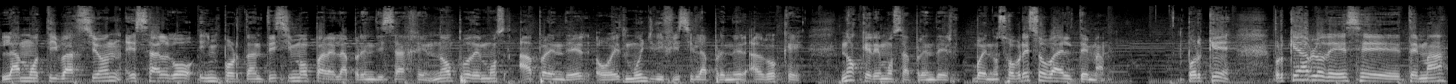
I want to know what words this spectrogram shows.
la motivación es algo importantísimo para el aprendizaje. No podemos aprender o es muy difícil aprender algo que no queremos aprender. Bueno, sobre eso va el tema. ¿Por qué? ¿Por qué hablo de ese tema?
